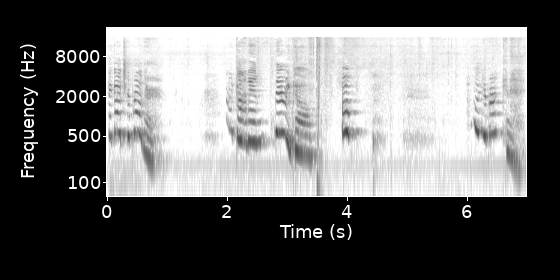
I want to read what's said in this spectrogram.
I got your brother. I got him. There we go. Oh. Oh, you're barking at.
